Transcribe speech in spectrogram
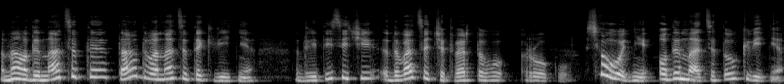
на 11 та 12 квітня 2024 року. Сьогодні, 11 квітня,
